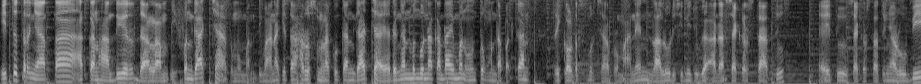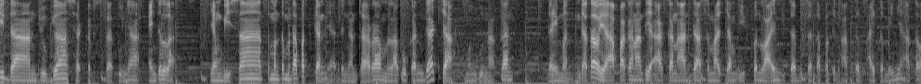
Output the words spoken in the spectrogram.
itu ternyata akan hadir dalam event gacha, teman-teman. Di mana kita harus melakukan gacha ya dengan menggunakan diamond untuk mendapatkan recall tersebut secara permanen. Lalu di sini juga ada secret statue yaitu secret statunya Ruby dan juga secret statunya Angela yang bisa teman-teman dapatkan ya dengan cara melakukan gacha menggunakan diamond. Nggak tahu ya apakah nanti akan ada semacam event lain kita bisa dapetin item-item ini atau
